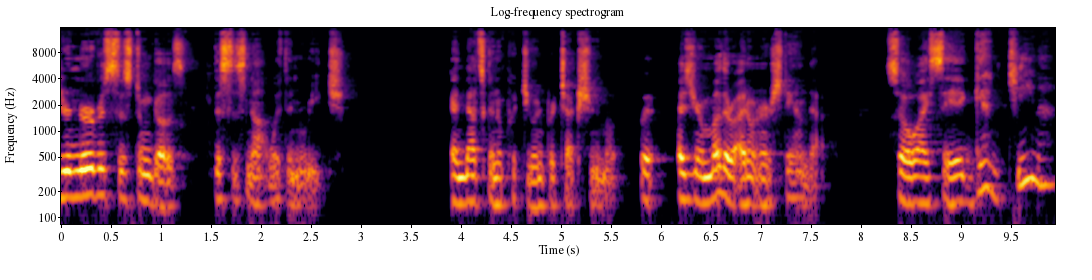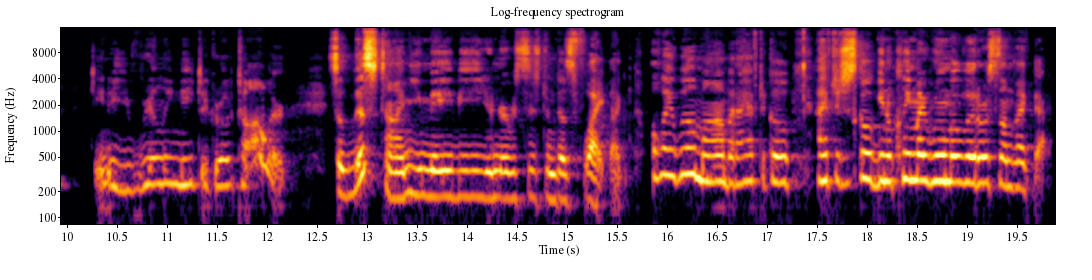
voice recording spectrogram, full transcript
your nervous system goes, this is not within reach and that's going to put you in protection mode. But as your mother, I don't understand that. So I say again, Gina, Gina, you really need to grow taller. So this time you maybe your nervous system does flight, like, oh, I will, mom, but I have to go, I have to just go, you know, clean my room a little or something like that.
